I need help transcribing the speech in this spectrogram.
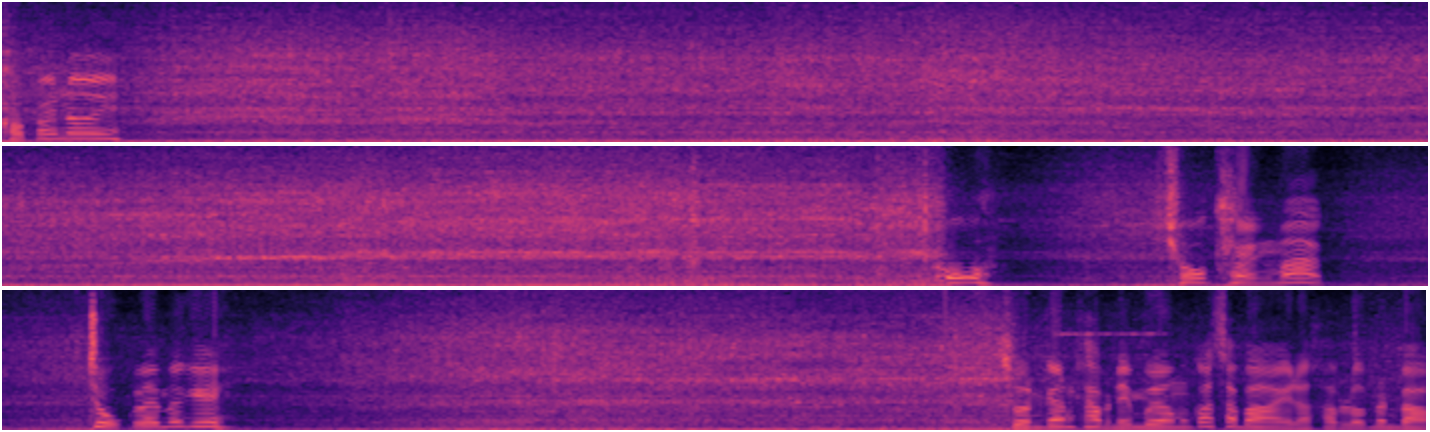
ขอไปหน่อยโอ้โชว์แข็งมาก จุกเลยเมื่อกี้ ส่วนการขับในเมืองมันก็สบายแหละครับ รถมันเบา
